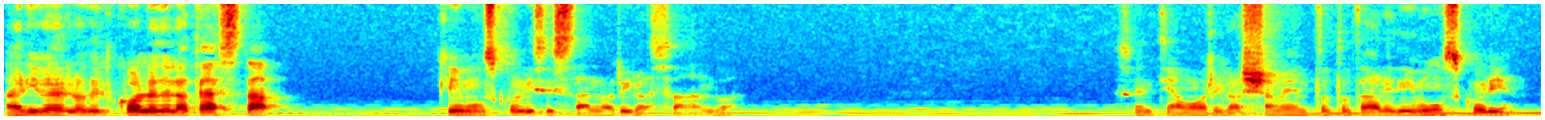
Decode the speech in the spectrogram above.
a livello del collo e della testa che i muscoli si stanno rilassando. Sentiamo il rilasciamento totale dei muscoli.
